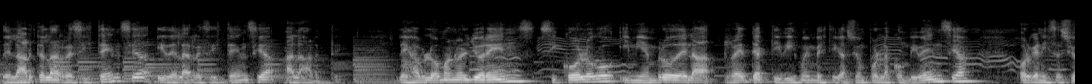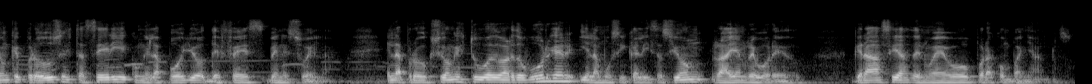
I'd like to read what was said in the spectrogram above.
del arte a la resistencia y de la resistencia al arte. Les habló Manuel Llorens, psicólogo y miembro de la Red de Activismo e Investigación por la Convivencia, organización que produce esta serie con el apoyo de FES Venezuela. En la producción estuvo Eduardo Burger y en la musicalización Ryan Reboredo. Gracias de nuevo por acompañarnos.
